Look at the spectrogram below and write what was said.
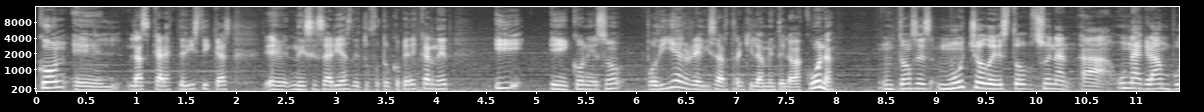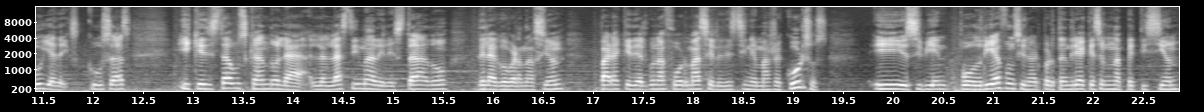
con las características eh, necesarias de tu fotocopia de carnet y con eso podías realizar tranquilamente la vacuna. Entonces mucho de esto suena a una gran bulla de excusas y que está buscando la, lástima del Estado, de la gobernación, para que de alguna forma se le destine más recursos. Y si bien podría funcionar, pero tendría que ser una petición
